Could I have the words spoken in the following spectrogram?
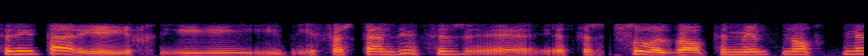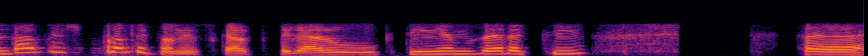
sanitária e, e, afastando essas, eh, essas pessoas altamente não recomendáveis, pronto, então nesse caso, se calhar o, o que tínhamos era que uh,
